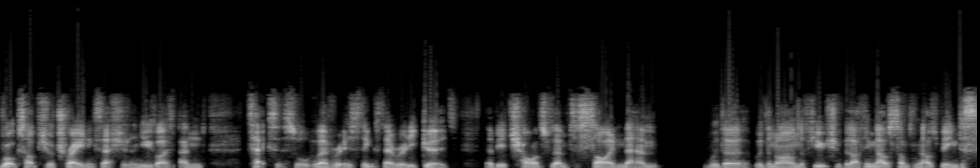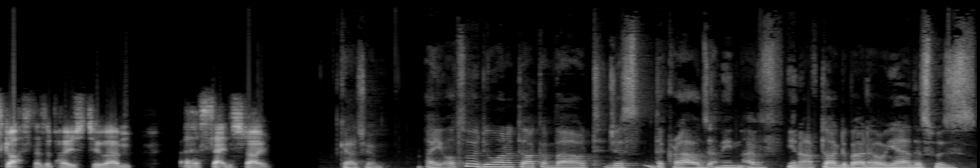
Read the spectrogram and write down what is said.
rocks up to your training session and you guys and Texas or whoever it is thinks they're really good, there'd be a chance for them to sign them with a with an eye on the future. But I think that was something that was being discussed as opposed to um, uh, set in stone. Gotcha. I also do want to talk about just the crowds. I mean, I've you know I've talked about how yeah this was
